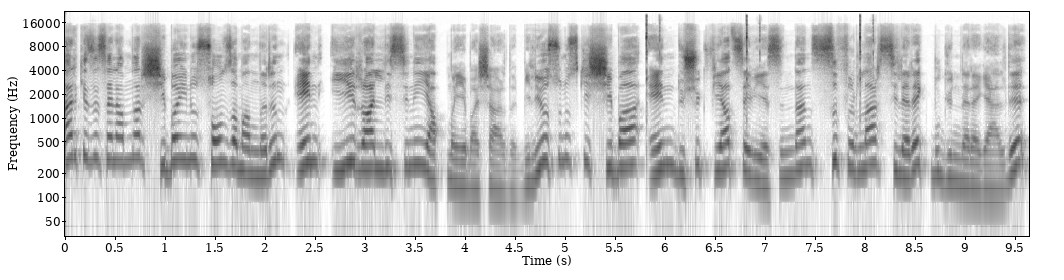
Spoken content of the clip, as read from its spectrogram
Herkese selamlar. Shiba Inu son zamanların en iyi rallisini yapmayı başardı. Biliyorsunuz ki Shiba en düşük fiyat seviyesinden sıfırlar silerek bugünlere geldi.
